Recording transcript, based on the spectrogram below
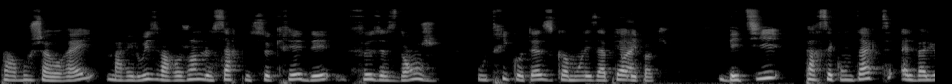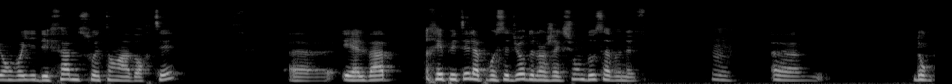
par bouche à oreille, Marie-Louise va rejoindre le cercle secret des faiseuses d'anges ou tricoteuses comme on les appelait à l'époque. Betty, par ses contacts, elle va lui envoyer des femmes souhaitant avorter euh, et elle va répéter la procédure de l'injection d'eau savonneuse. Mm. Euh, donc,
